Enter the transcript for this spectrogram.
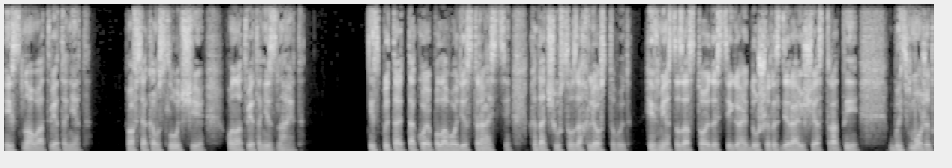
И снова ответа нет. Во всяком случае, он ответа не знает. Испытать такое половодье страсти, когда чувства захлестывают, и вместо застоя достигает души раздирающей остроты, быть может,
